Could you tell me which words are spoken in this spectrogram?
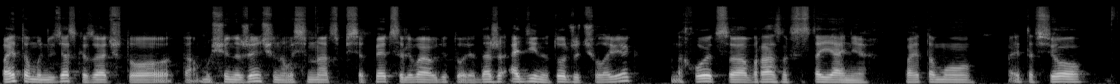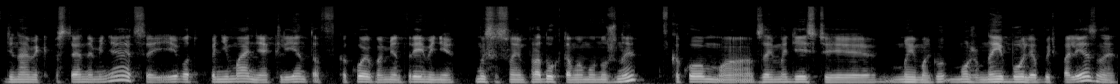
Поэтому нельзя сказать, что там мужчина и женщина 18-55 целевая аудитория. Даже один и тот же человек находится в разных состояниях. Поэтому это все в динамике постоянно меняется, и вот понимание клиентов, в какой момент времени мы со своим продуктом ему нужны, в каком э, взаимодействии мы можем наиболее быть полезны,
